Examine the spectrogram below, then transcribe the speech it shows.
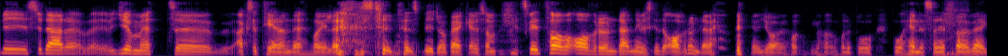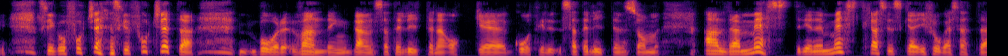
vi sådär ljummet eh, äh, eh, accepterande vad gäller Stevens bidrag verkar det som. Ska vi ta och avrunda? Nej, vi ska inte avrunda. Jag håller på att gå händelserna i förväg. Ska vi, gå och fortsätta, ska vi fortsätta vår vandring bland satelliterna och äh, gå till satelliten som allra mest, det är den mest klassiska ifrågasatta.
